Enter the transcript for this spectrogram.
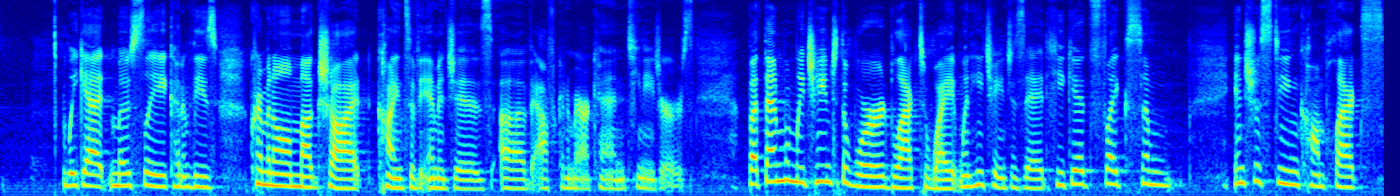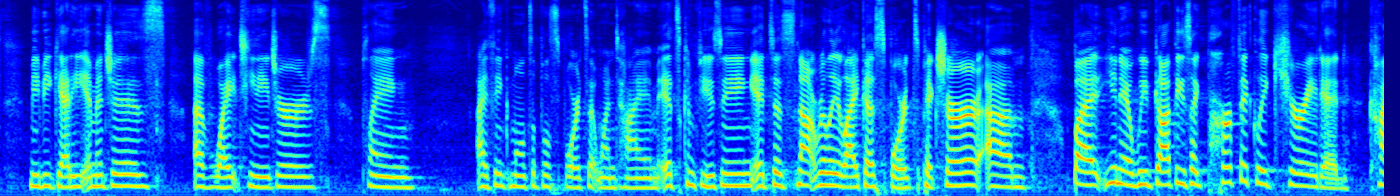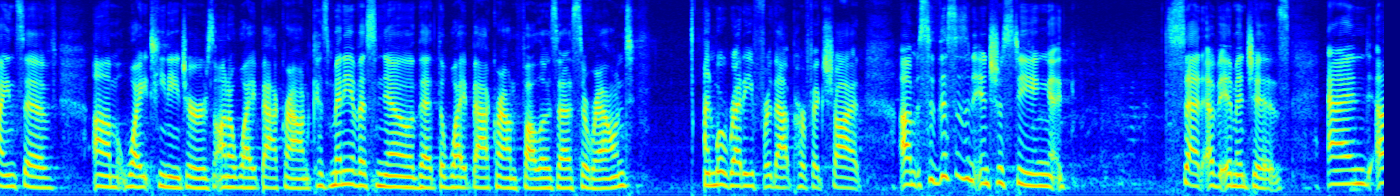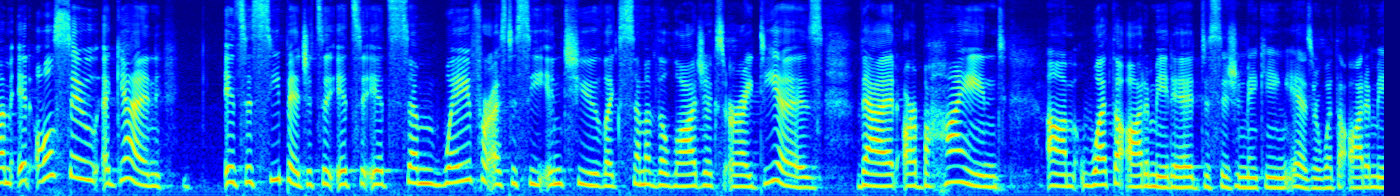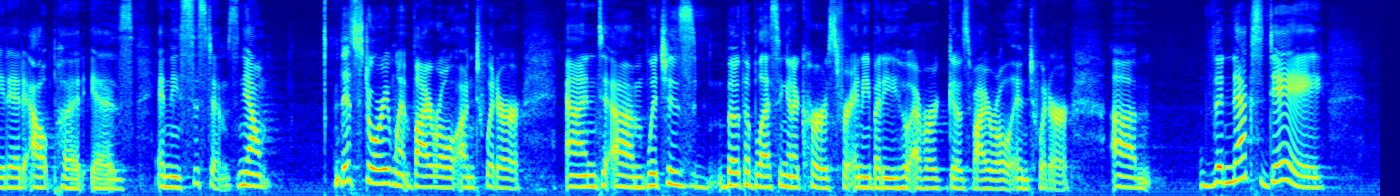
we get mostly kind of these criminal mugshot kinds of images of African American teenagers. But then when we change the word black to white, when he changes it, he gets like some interesting, complex, maybe Getty images of white teenagers playing I think multiple sports at one time. It's confusing. It's just not really like a sports picture. Um, but you know, we've got these like perfectly curated kinds of um, white teenagers on a white background because many of us know that the white background follows us around, and we're ready for that perfect shot. Um, so this is an interesting set of images, and um, it also again it's a seepage. It's a, it's it's some way for us to see into like some of the logics or ideas that are behind um, what the automated decision making is, or what the automated output is in these systems. Now, this story went viral on Twitter, and um, which is both a blessing and a curse for anybody who ever goes viral in Twitter. Um, the next day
